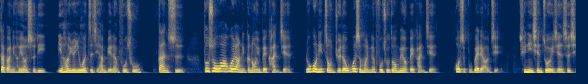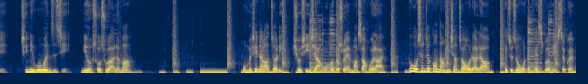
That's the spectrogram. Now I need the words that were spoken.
代表你很有实力，也很愿意为自己和别人付出。但是多说话会让你更容易被看见。如果你总觉得为什么你的付出都没有被看见，或是不被了解，请你先做一件事情，请你问问自己，你有说出来了吗？我们先聊到这里，休息一下，我喝个水，马上回来。如果趁这空档你想找我聊聊，可以追踪我的 Facebook 和 Instagram，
